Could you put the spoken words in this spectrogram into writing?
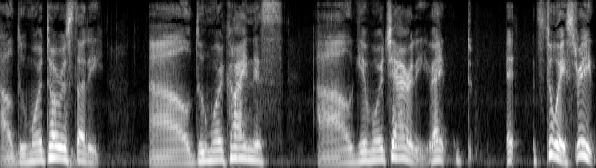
I'll do more Torah study. I'll do more kindness. I'll give more charity, right? It's two way street,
